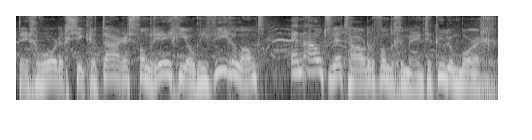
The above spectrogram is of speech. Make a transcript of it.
tegenwoordig secretaris van regio Rivierenland en oud-wethouder van de gemeente Culemborg.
